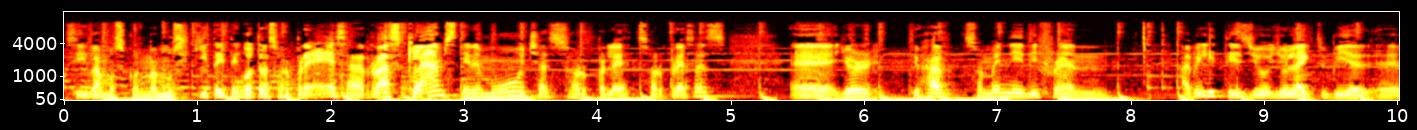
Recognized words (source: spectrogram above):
Sí, vamos con más musiquita y tengo otra sorpresa. Ras Clamps tiene muchas sorpre sorpresas. You're, you have so many different abilities. You you like to be a, a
